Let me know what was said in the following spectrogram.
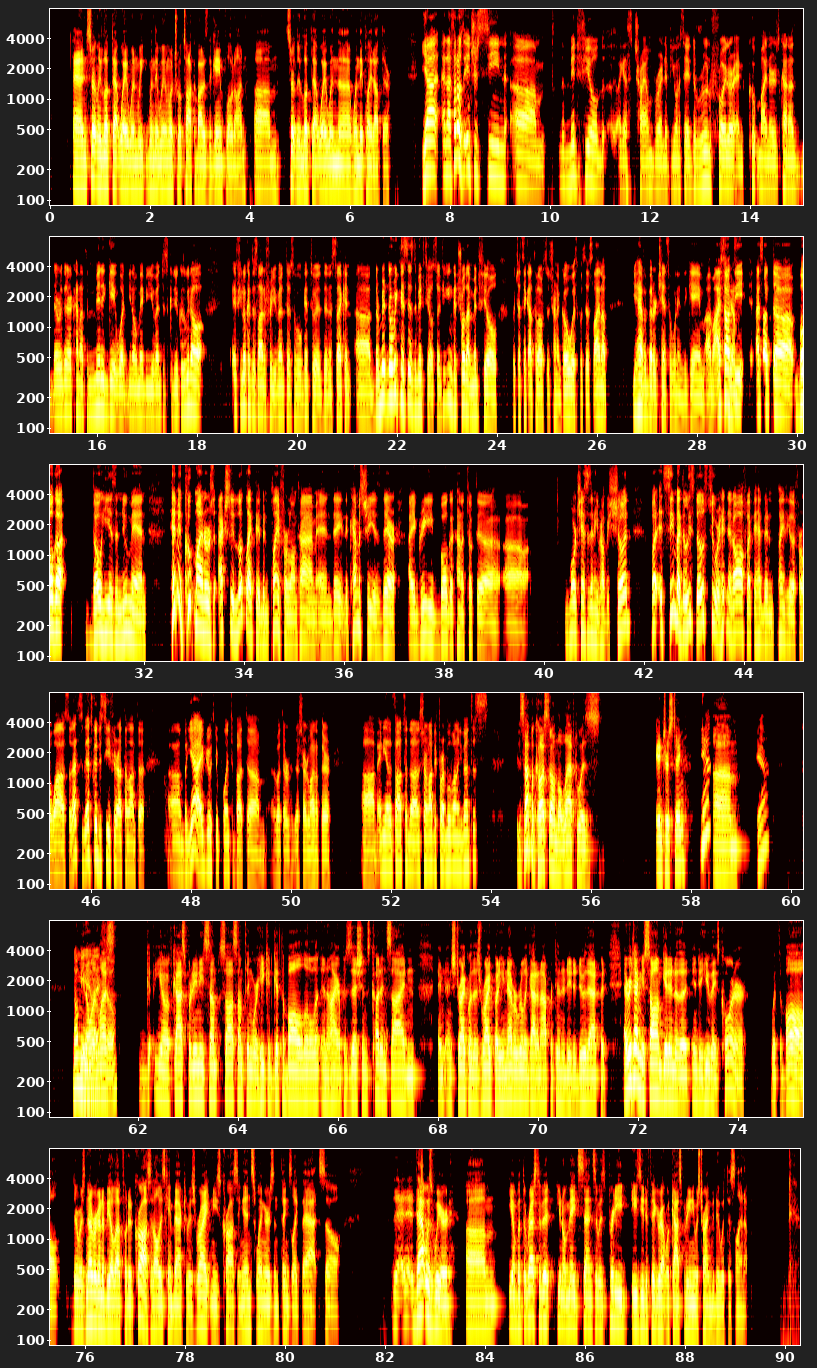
and certainly looked that way when we when they win, which we'll talk about as the game flowed on. Um, certainly looked that way when uh, when they played out there. Yeah, and I thought it was interesting. Um, the midfield, I guess, triumvirate, if you want to say, De Roon, Freuler, and Koopmeiners, kind of they were there kind of to mitigate what you know maybe Juventus could do because we know if you look at this lineup for Juventus, and we'll get to it in a second, uh, their their weakness is the midfield. So if you can control that midfield, which I think Atalanta is trying to go with with this lineup, you have a better chance of winning the game. Um, I thought yeah. the I thought the Boga, though he is a new man, him and Koopmeiners actually look like they've been playing for a long time, and they the chemistry is there. I agree. Boga kind of took the uh, more chances than he probably should, but it seemed like at least those two were hitting it off like they had been playing together for a while. So that's that's good to see if you're Atalanta. Um, but yeah, I agree with your points about um, about their, their starting lineup there. Um, any other thoughts on the, on the starting lineup before I move on to Juventus? Zappacosta on the left was interesting. Yeah. Um, yeah. No, you know, unless so. You know if Gasperini some, saw something where he could get the ball a little in, in higher positions, cut inside, and, and and strike with his right, but he never really got an opportunity to do that. But every time you saw him get into the into Juve's corner with the ball, there was never going to be a left-footed cross. It always came back to his right, and he's crossing in swingers and things like that. So th- that was weird. Um, you know, but the rest of it, you know, made sense. It was pretty easy to figure out what Gasperini was trying to do with this lineup.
